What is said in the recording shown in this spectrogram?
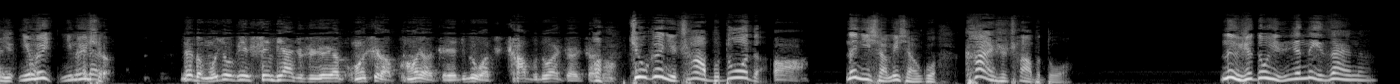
你你没你没想？那怎么就跟身边就是这些同事了、朋友这些就跟我差不多？这这种就跟你差不多的啊？那你想没想过，看是差不多？那有些东西人家内在呢？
